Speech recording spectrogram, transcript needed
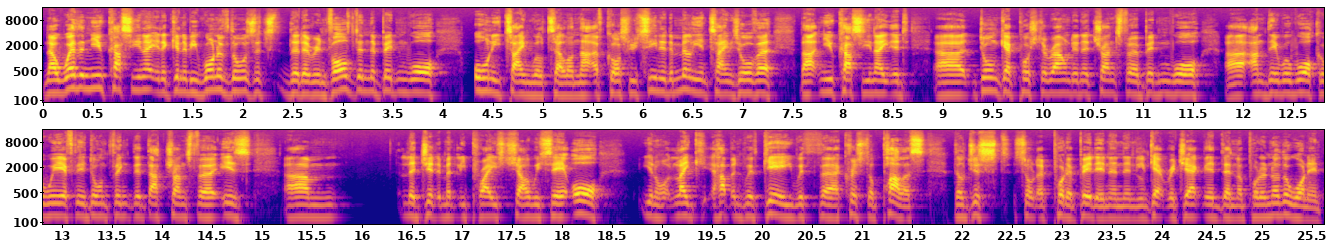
Now, whether Newcastle United are going to be one of those that's, that are involved in the bidding war only time will tell on that. Of course, we've seen it a million times over that Newcastle United uh, don't get pushed around in a transfer bidding war, uh, and they will walk away if they don't think that that transfer is um, legitimately priced, shall we say, or you know, like happened with Guéhi with uh, Crystal Palace, they'll just sort of put a bid in and then it'll get rejected, then they'll put another one in.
